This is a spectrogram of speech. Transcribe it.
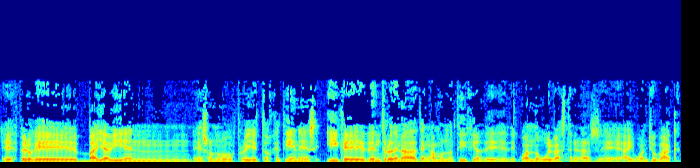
Eh, espero que vaya bien esos nuevos proyectos que tienes y que dentro de nada tengamos noticias de, de cuándo vuelva a estrenarse I Want You Back.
